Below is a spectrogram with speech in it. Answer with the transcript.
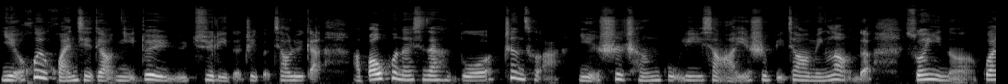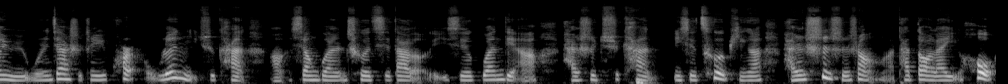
也会缓解掉你对于距离的这个焦虑感啊？包括呢，现在很多政策啊，也是呈鼓励项啊，也是比较明朗的。所以呢，关于无人驾驶这一块儿，无论你去看啊相关车企大佬的一些观点啊，还是去看一些测评啊，还是事实上啊，它到来以后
